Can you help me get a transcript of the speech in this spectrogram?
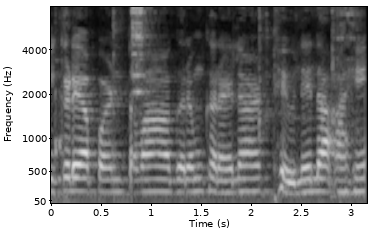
इकडे आपण तवा गरम करायला ठेवलेला आहे.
